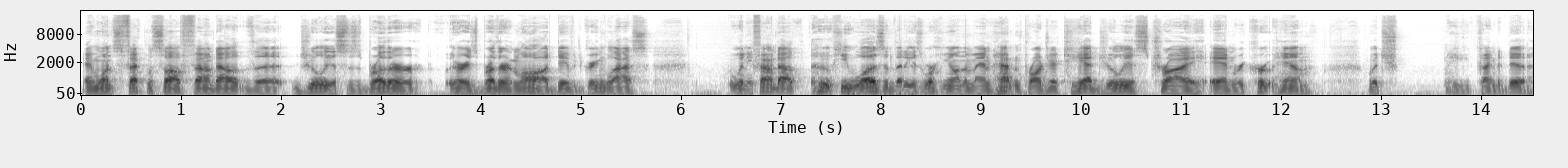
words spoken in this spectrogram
And once Feklisov found out that Julius's brother or his brother-in-law, David Greenglass, when he found out who he was and that he was working on the Manhattan Project, he had Julius try and recruit him, which he kind of did.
